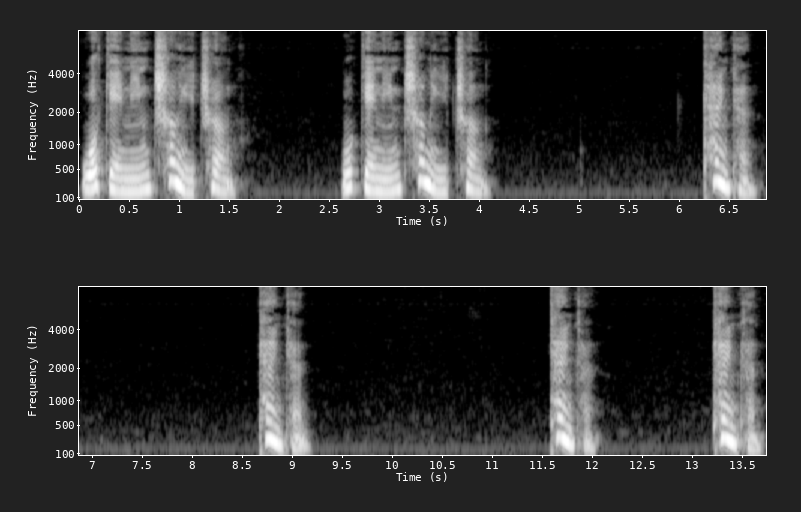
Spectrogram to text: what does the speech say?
我给您称一称。我给您称一称。看看，看看，看看，看看，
